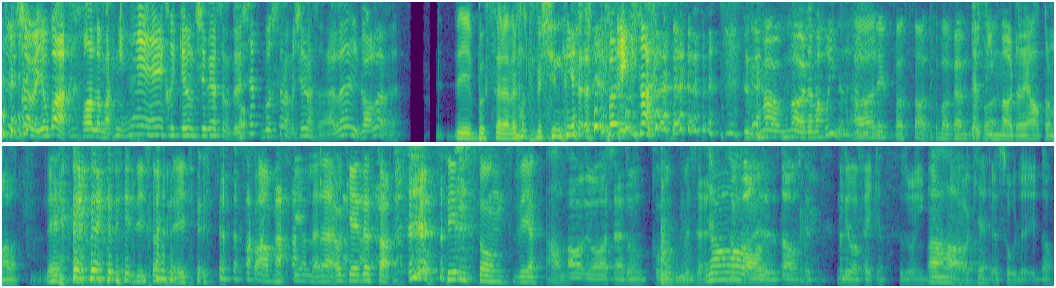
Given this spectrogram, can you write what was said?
nu kör vi, jobba. Och alla bara, hehehe, skickar runt kineserna. Du har sett bussarna med kineserna? Eller är du galen? eller? Det är bussar överallt med kineser. Exakt! Du mör, man Ja, det är fan sant. De bara väntar. Delfinmördare, jag hatar dem alla. det är Terminators. Fan vad fel det är. Okej, nästa. Simpsons vet allt. Ja, det var såhär, de kom upp med såhär, Ja. som vanligt ett avsnitt. Men det var fejkat. Så det var inget. Aha, okej. Jag såg det idag.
